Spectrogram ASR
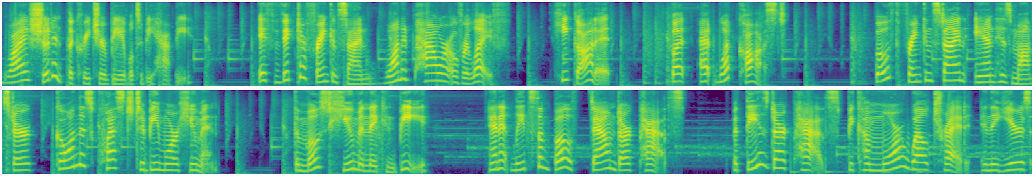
why shouldn't the creature be able to be happy? If Victor Frankenstein wanted power over life, he got it. But at what cost? Both Frankenstein and his monster go on this quest to be more human, the most human they can be, and it leads them both down dark paths. But these dark paths become more well tread in the years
